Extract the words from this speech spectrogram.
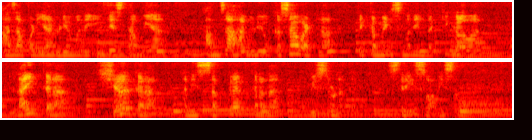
आज आपण या व्हिडिओमध्ये इथेच थांबूया. आमचा हा व्हिडिओ कसा वाटला ते कमेंट्समध्ये नक्की कळवा. लाईक करा शेअर करा आणि सबस्क्राईब करायला विसरू नका. श्री स्वामी समर्थ.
